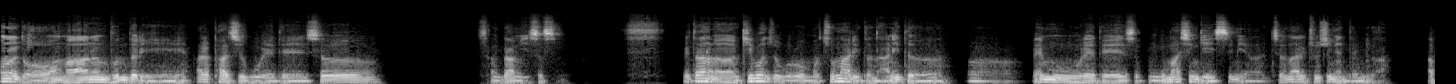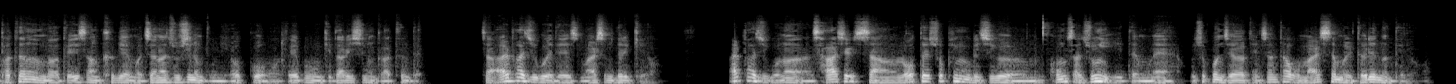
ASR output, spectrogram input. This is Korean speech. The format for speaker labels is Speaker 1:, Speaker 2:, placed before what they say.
Speaker 1: 오늘도 많은 분들이 알파지구에 대해서 상담이 있었습니다. 일단은 기본적으로 뭐 주말이든 아니든 어, 매물에 대해서 궁금하신 게 있으면 전화를 주시면 됩니다. 아파트는 뭐 더 이상 크게 뭐 전화 주시는 분이 없고 대부분 기다리시는 것 같은데 자 알파지구에 대해서 말씀드릴게요. 알파지구는 사실상 롯데 쇼핑몰이 지금 공사 중이기 때문에 무조건 제가 괜찮다고 말씀을 드렸는데요.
